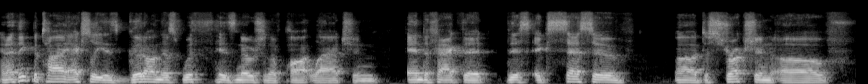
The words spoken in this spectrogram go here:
And i think bataille actually is good on this with his notion of potlatch and and the fact that this excessive uh, destruction of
